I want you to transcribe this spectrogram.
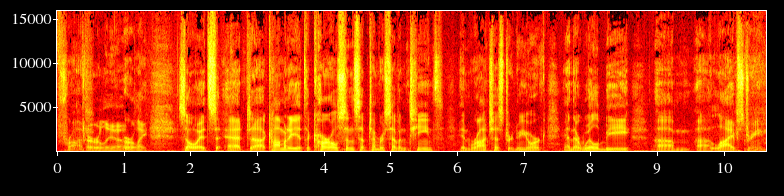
front Early, uh, early. So it's at uh, comedy at the Carlson September 17th in Rochester, New York, and there will be um, uh, live stream.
